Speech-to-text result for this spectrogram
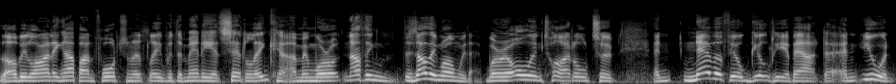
they'll be lining up, unfortunately, with the many at Centrelink. I mean, we're nothing. There's nothing wrong with that. We're all entitled to, and never feel guilty about. Uh, and you would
